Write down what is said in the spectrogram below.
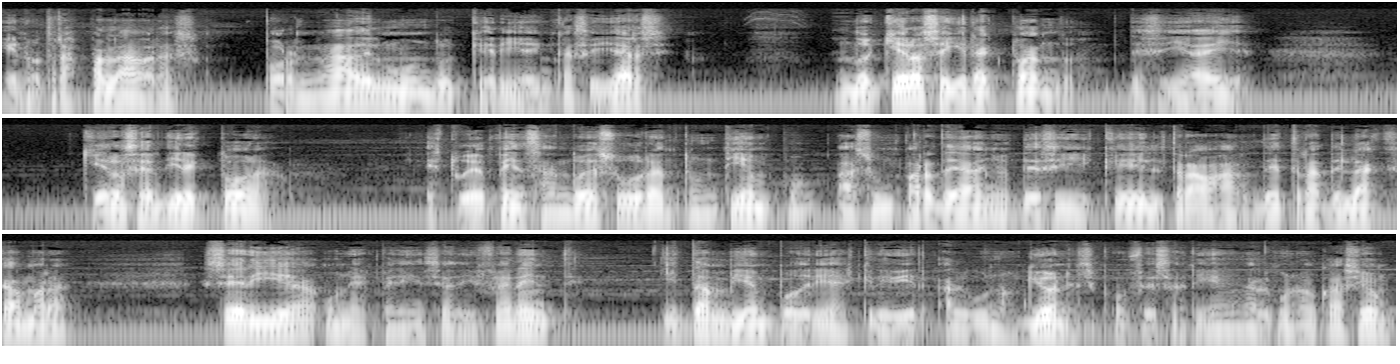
En otras palabras, por nada del mundo quería encasillarse. No quiero seguir actuando, decía ella. quiero ser directora. Estuve pensando eso durante un tiempo. Hace un par de años decidí que el trabajar detrás de las cámaras sería una experiencia diferente. Y también podría escribir algunos guiones, confesaría en alguna ocasión.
